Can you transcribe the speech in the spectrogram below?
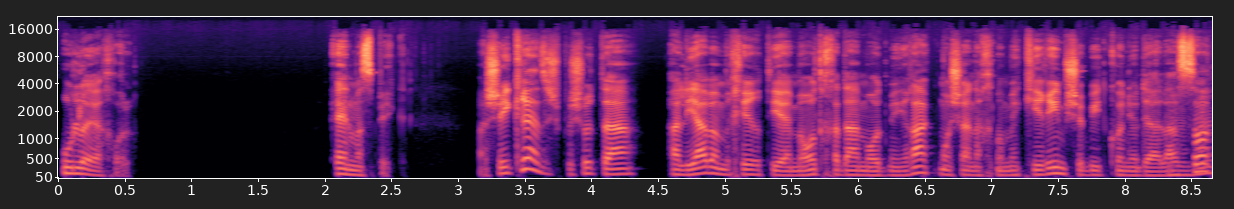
הוא לא יכול. אין מספיק. מה שיקרה זה שפשוט העלייה במחיר תהיה מאוד חדה מאוד מהירה כמו שאנחנו מכירים שביטקוין יודע לעשות.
